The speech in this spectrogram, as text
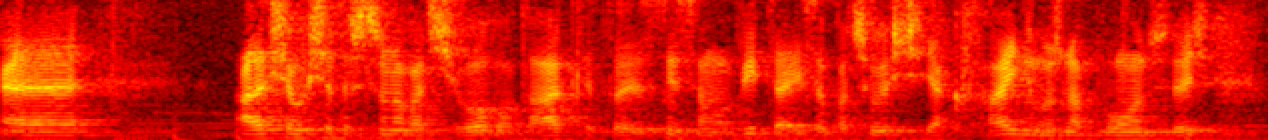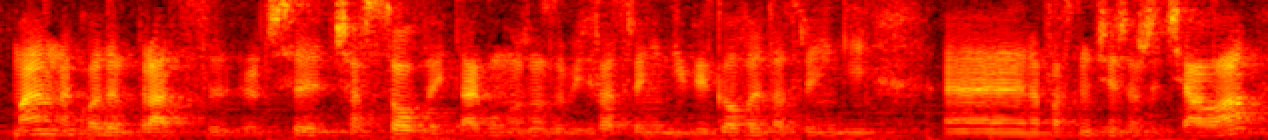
E, ale chciałbyście też trenować siłowo, tak? To jest niesamowite i zobaczyłyście, jak fajnie można połączyć małym nakładem pracy czy czasowej, tak? Bo można zrobić dwa treningi biegowe, dwa treningi e, na własnym ciężarze ciała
